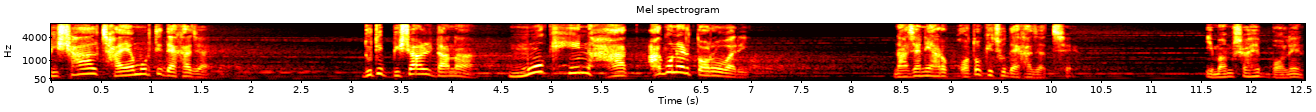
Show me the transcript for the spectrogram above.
বিশাল ছায়ামূর্তি দেখা যায়। দুটি বিশাল ডানা, মুখহীন হাত, আগুনের তরবারি। না জানি আরও কত কিছু দেখা যাচ্ছে। ইমাম সাহেব বলেন,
